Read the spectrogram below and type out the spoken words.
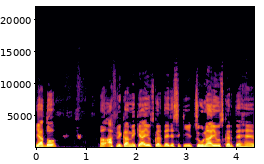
या तो अफ्रीका में क्या यूज़ करते हैं, जैसे कि चूना यूज़ करते हैं,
